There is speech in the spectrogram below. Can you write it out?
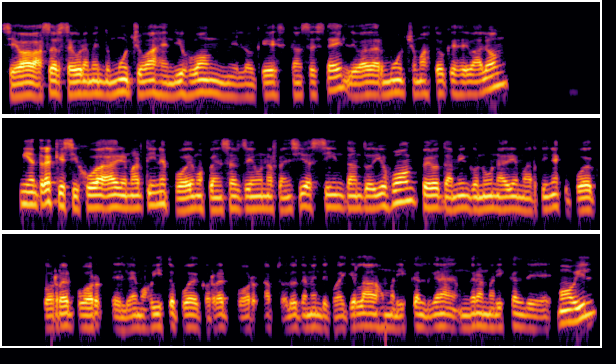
Se va a basar seguramente mucho más en Dios Bond en lo que es Kansas State. Le va a dar mucho más toques de balón Mientras que si juega Adrián Martínez, podemos pensar en una ofensiva sin tanto Dios Bond, pero también con un Adrián Martínez que puede correr por, eh, lo hemos visto, puede correr por absolutamente cualquier lado, es un mariscal, un gran mariscal de móvil.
